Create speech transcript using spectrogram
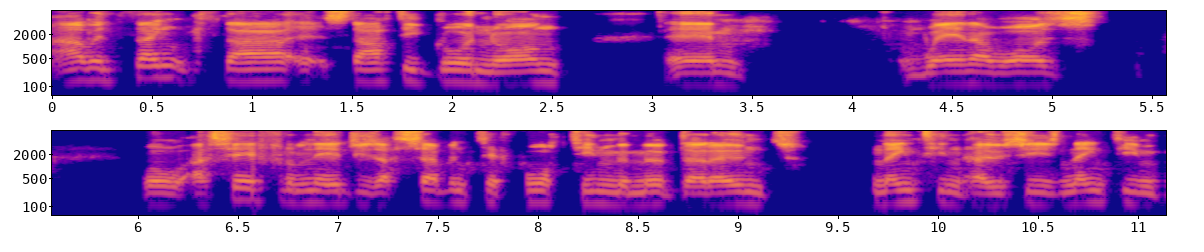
I would think that it started going wrong um, when I was, well, I say from the ages of 7 to 14, we moved around 19 houses, 19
